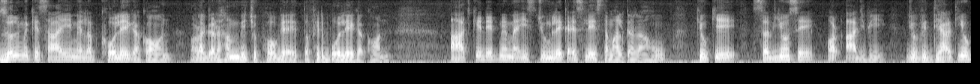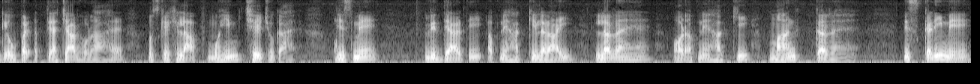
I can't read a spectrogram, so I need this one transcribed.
जुल्म के साए में लब खोलेगा कौन? और अगर हम भी चुप हो गए तो फिर बोलेगा कौन? आज के डेट में मैं इस जुमले का इसलिए इस्तेमाल कर रहा हूँ, क्योंकि सदियों से और आज भी जो विद्यार्थियों के ऊपर अत्याचार हो रहा है, उसके खिलाफ मुहिम छिड़ चुका है, जिसमें विद्यार्थी अपने हक की लड़ाई लड़ रहे हैं और अपने हक की मांग कर रहे हैं। इस कड़ी में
